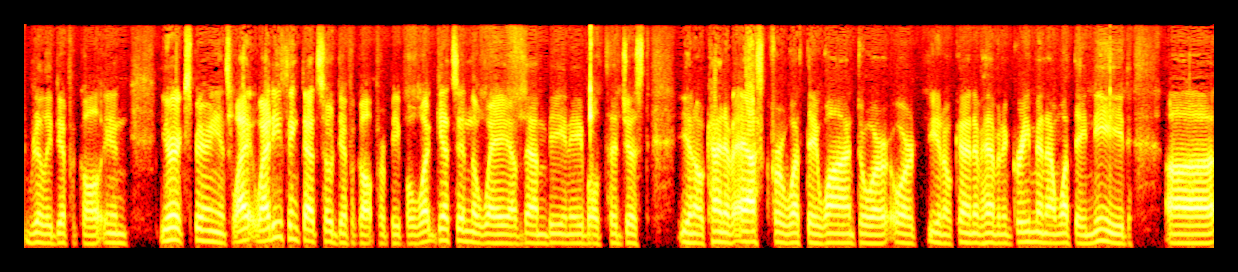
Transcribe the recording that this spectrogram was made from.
really difficult. In your experience, why, why do you think that's so difficult for people? What gets in the way of them being able to just, you know, kind of ask for what they want or, or, you know, kind of have an agreement on what they need uh,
